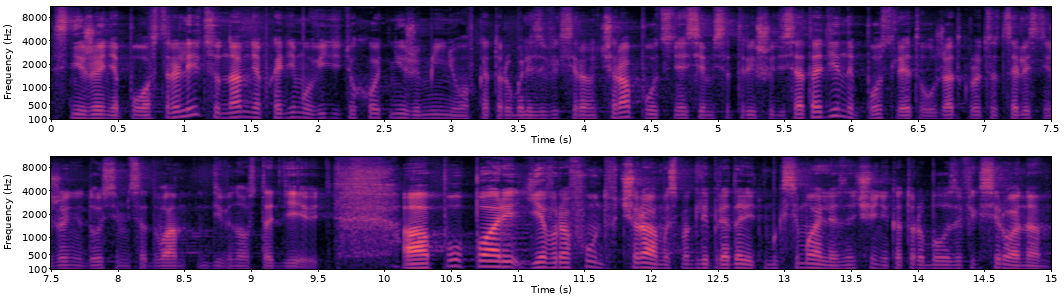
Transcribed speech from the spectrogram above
снижения снижение по австралийцу, нам необходимо увидеть уход ниже минимумов, которые были зафиксированы вчера по цене 73.61 и после этого уже откроются цели снижения до 72.99. А по паре евро-фунт вчера мы смогли преодолеть максимальное значение, которое было зафиксировано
